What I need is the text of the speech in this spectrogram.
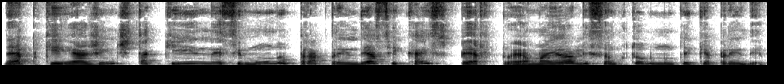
né? Porque a gente tá aqui nesse mundo para aprender a ficar esperto. É a maior lição que todo mundo tem que aprender.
